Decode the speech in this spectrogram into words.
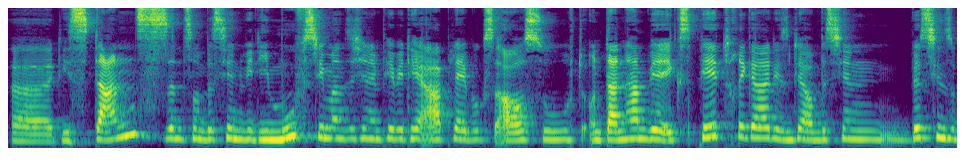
äh, die Stunts sind so ein bisschen wie die Moves, die man sich in den PBTA-Playbooks aussucht. Und dann haben wir XP-Trigger, die sind ja auch ein bisschen bisschen so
